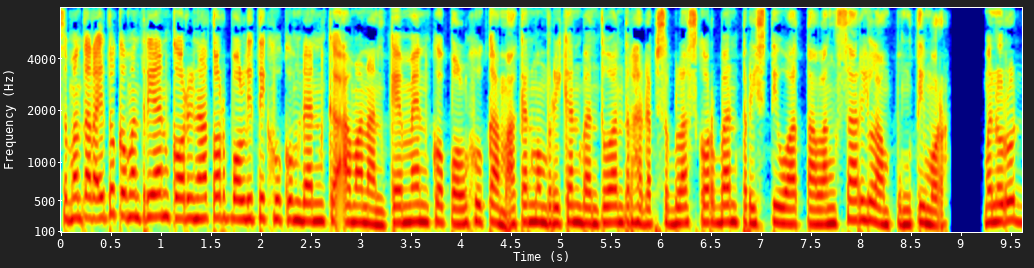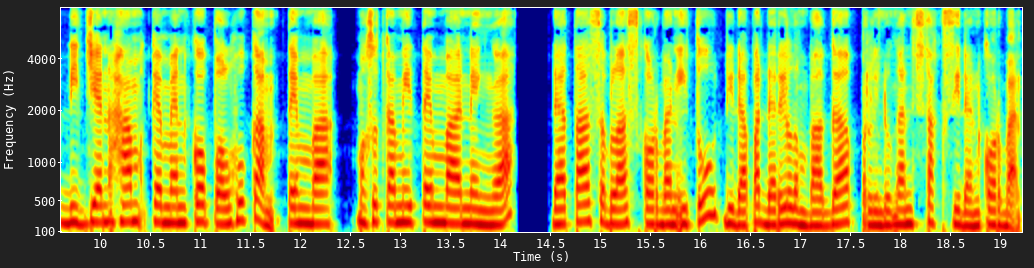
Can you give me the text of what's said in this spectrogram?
Sementara itu, Kementerian Koordinator Politik Hukum dan Keamanan Kemenko Polhukam akan memberikan bantuan terhadap 11 korban peristiwa Talang Sari, Lampung Timur. Menurut Dijen HAM Kemenko Polhukam, Temba, maksud kami Temba Nengga, Data 11 korban itu didapat dari Lembaga Perlindungan Saksi dan Korban.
